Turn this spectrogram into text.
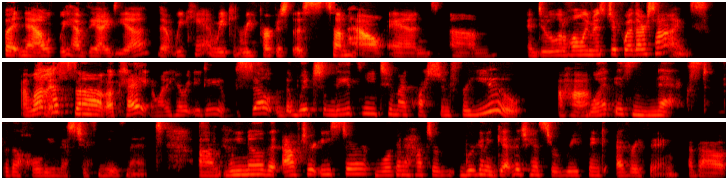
But now we have the idea that we can. We can repurpose this somehow and um, and do a little holy mischief with our signs. I love awesome. it. Awesome. Okay. I want to hear what you do. So, which leads me to my question for you. Uh-huh. What is next for the Holy Mischief movement? Um, we know that after Easter, we're going to have to, we're going to get the chance to rethink everything about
